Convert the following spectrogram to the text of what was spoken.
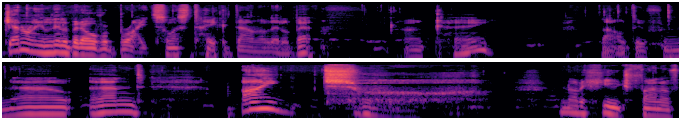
generally a little bit over bright so let's take it down a little bit. Okay. That'll do for now. And I not a huge fan of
